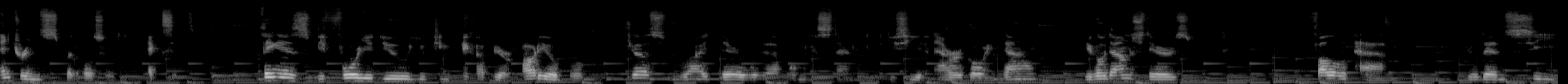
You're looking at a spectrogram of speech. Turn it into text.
entrance but also the exit. Thing is before you do you can pick up your audiobook just right there where that woman is standing. You see an arrow going down. You go down the stairs, follow the path. You'll then see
